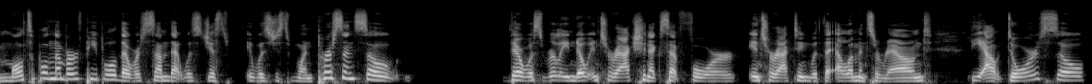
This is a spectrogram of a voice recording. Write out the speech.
multiple number of people. There were some that was just, it was just one person. So there was really no interaction except for interacting with the elements around the outdoors. So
